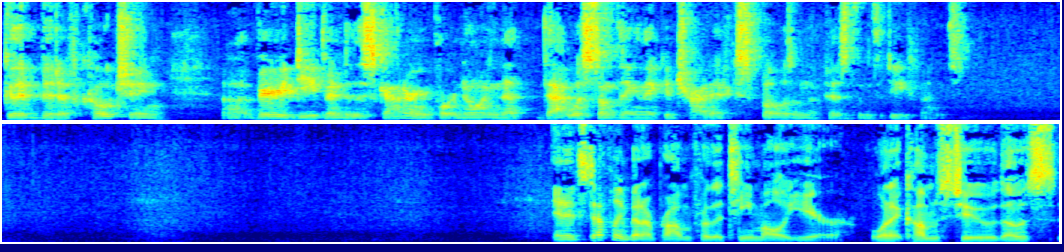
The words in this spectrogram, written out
good bit of coaching, uh, very deep into the scouting report, knowing that that was something they could try to expose in the Pistons defense. And it's definitely been a problem for the team all year when it comes to those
